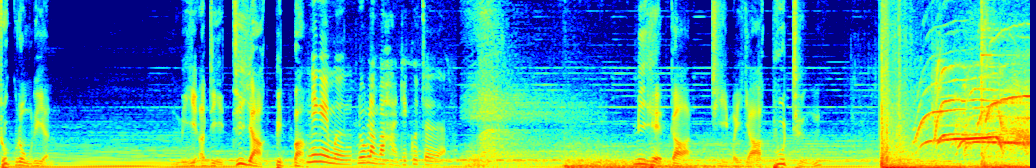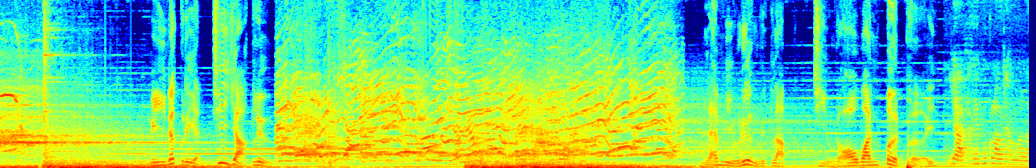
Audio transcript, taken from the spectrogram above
ทุกโรงเรียน มีอดีตที่อยากปิดบัง นี่ไงมึง รูปลำประหารที่กูเจออะมีเหตุการณ์ที่ไม่อยากพูดถึง มีนักเรียนที่อยากลืม และมีเรื่องลึกลับที่รอวันเปิดเผย อยากให้พวกเราทำอะไร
